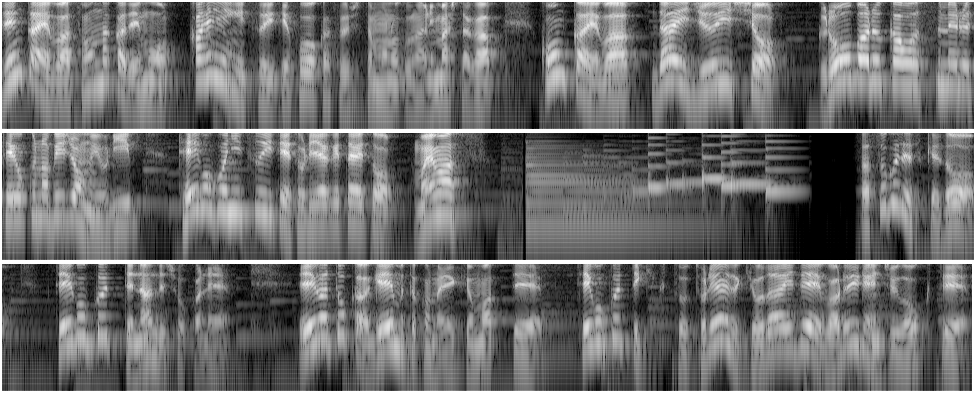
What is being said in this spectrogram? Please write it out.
前回はその中でも貨幣についてフォーカスしたものとなりましたが、今回は第11章、グローバル化を進める帝国のビジョンより、帝国について取り上げたいと思います。早速ですけど、帝国って何でしょうかね？映画とかゲームとかの影響もあって帝国って聞くととりあえず巨大で悪い連中が多くて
